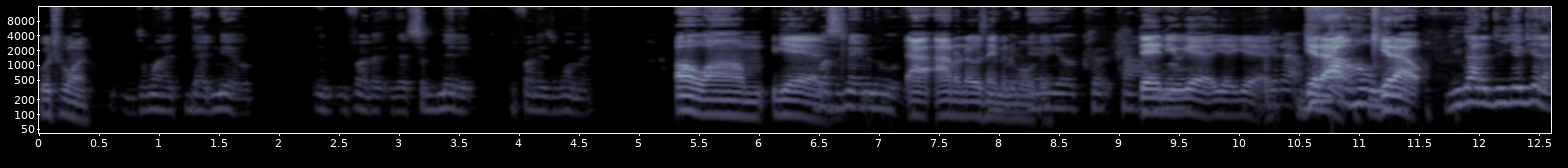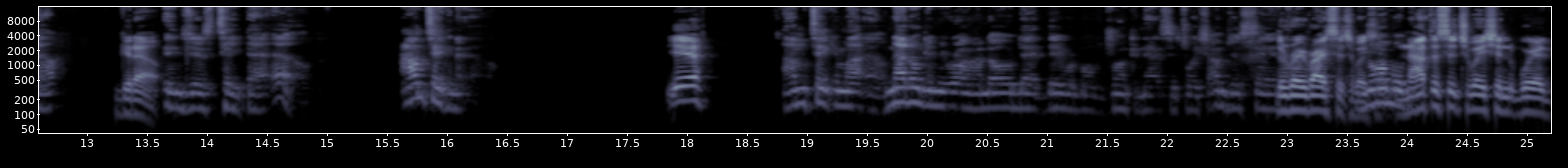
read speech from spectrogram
which one? The one that, that kneeled in front of that submitted in front of his woman. Oh, um, yeah. What's his name in the movie? I, I don't know his name in the movie. Daniel. C- Daniel, yeah, yeah, yeah. Get out. Get, Get out, out, get out, You got to do your get out get out. and just take that L. I'm taking the L. Yeah, I'm taking my L. Now, don't get me wrong. I know that they were both drunk in that situation. I'm just saying the Ray Rice situation, Normal- not the situation where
